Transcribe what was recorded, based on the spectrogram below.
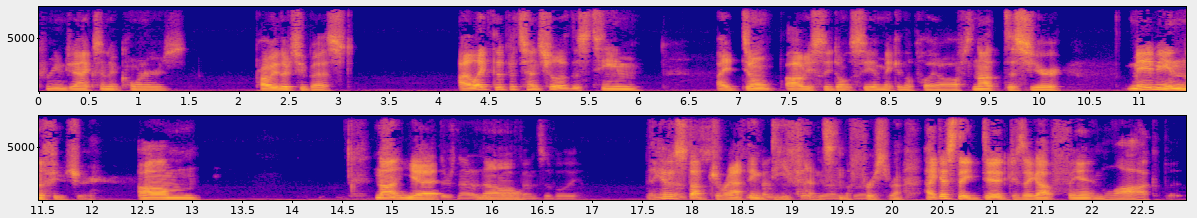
Kareem Jackson at corners, probably their two best. I like the potential of this team. I don't obviously don't see them making the playoffs. Not this year. Maybe in the future. Um, not yet. There's not enough No. offensively. They gotta stop drafting defense defense good, in the but- first round. I guess they did because they got Fant and Lock, but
